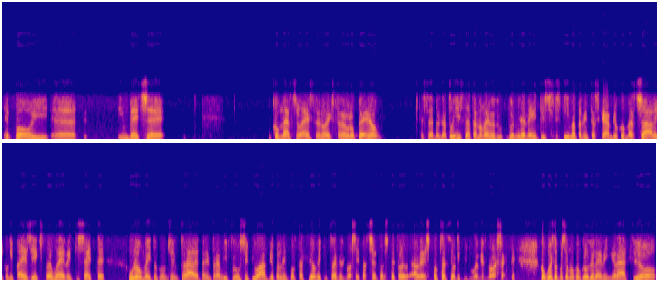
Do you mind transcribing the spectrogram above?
E poi eh, invece commercio estero extraeuropeo, sempre dato Istat, a novembre du- 2020 si stima per l'interscambio commerciale con i paesi extra-UE 27 un aumento concentrale per entrambi i flussi più ampio per le importazioni più 3,6% rispetto alle esportazioni più 2,7%. Con questo possiamo concludere, ringrazio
